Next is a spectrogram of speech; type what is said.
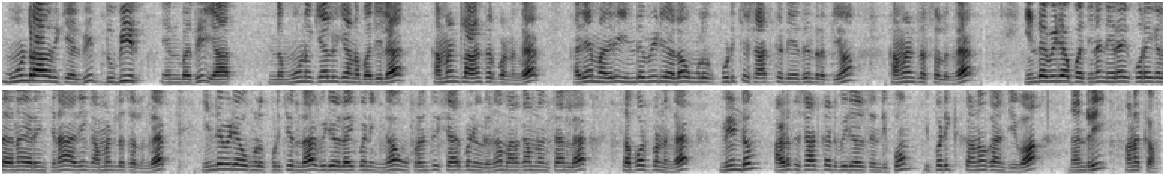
மூன்றாவது கேள்வி துபீர் என்பது யார்? இந்த மூணு கேள்விக்கான பதிலை கமெண்ட்டில் ஆன்சர் பண்ணுங்கள் அதே மாதிரி இந்த வீடியோவில் உங்களுக்கு பிடிச்ச ஷார்ட்கட் எதுன்றதையும் கமெண்ட்டில் சொல்லுங்கள் இந்த வீடியோ பார்த்தீங்கன்னா நிறைய குறைகள் எதனா இருந்துச்சுன்னா அதையும் கமெண்ட்டில் சொல்லுங்கள் இந்த வீடியோ உங்களுக்கு பிடிச்சிருந்தா வீடியோ லைக் பண்ணிக்கோங்க. உங்கள் ஃப்ரெண்ட்ஸுக்கு ஷேர் பண்ணி விடுங்க. மறக்காமல் நம்ம சேனலை சப்போர்ட் பண்ணுங்கள் மீண்டும் அடுத்த ஷார்ட்கட் வீடியோவில் சந்திப்போம். இப்படிக்கு கனவு காஞ்சிவா நன்றி. வணக்கம்.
